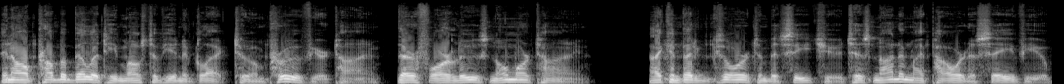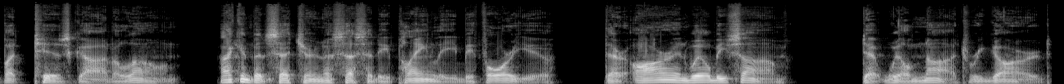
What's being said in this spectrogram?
In all probability, most of you neglect to improve your time. Therefore, lose no more time. I can but exhort and beseech you, tis not in my power to save you, but tis God alone. I can but set your necessity plainly before you. There are and will be some that will not regard.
